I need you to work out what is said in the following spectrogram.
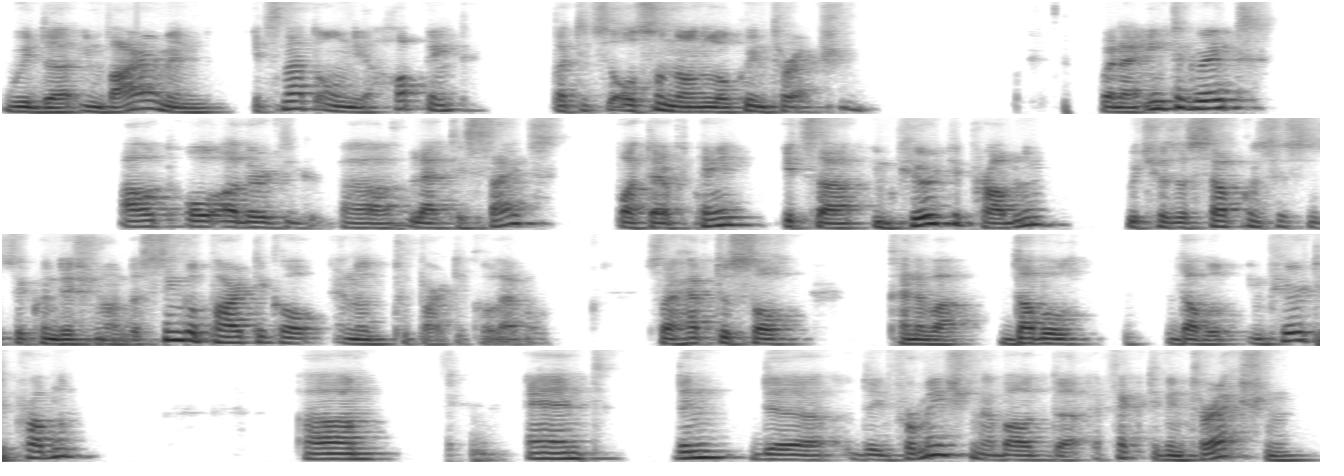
with the environment, it's not only a hopping, but it's also non-local interaction. When I integrate out all other uh, lattice sites, what I obtain, it's an impurity problem, which has a self-consistency condition on the single particle and on two particle level. So I have to solve kind of a double, double impurity problem. Um, and then the, the information about the effective interaction,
